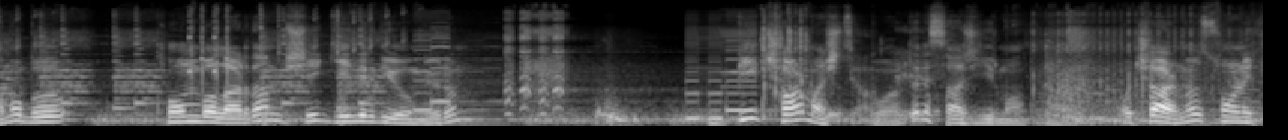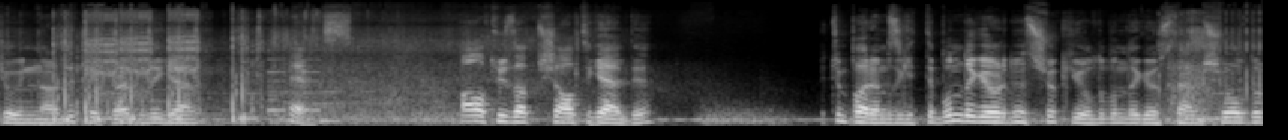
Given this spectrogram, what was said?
Ama bu kombolardan bir şey gelir diye umuyorum. Bir charm açtık bu arada ve sadece 26 kaldı. O charm'ı sonraki oyunlarda tekrar bize gel... Evet. 666 geldi. Bütün paramız gitti. Bunu da gördüğünüz çok iyi oldu. Bunu da göstermiş oldum.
